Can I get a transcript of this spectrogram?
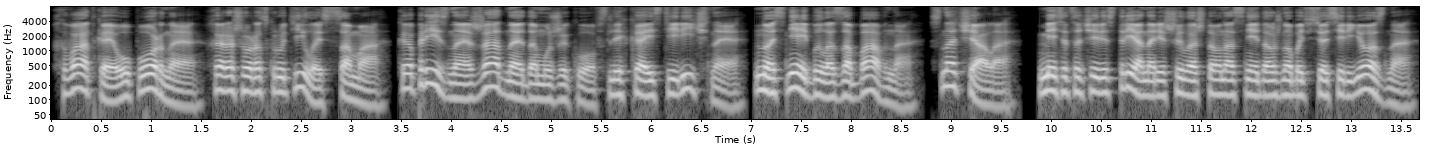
Хваткая, упорная, хорошо раскрутилась сама. Капризная, жадная до мужиков, слегка истеричная. Но с ней было забавно. Сначала. Месяца через три она решила, что у нас с ней должно быть все серьезно.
